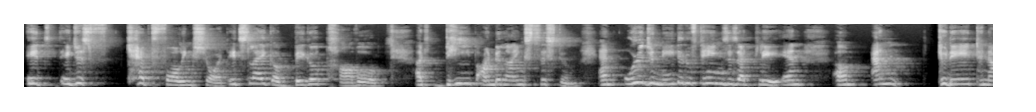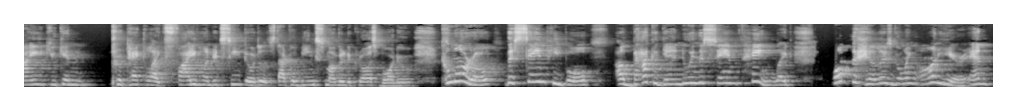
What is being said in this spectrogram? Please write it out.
it it just kept falling short. It's like a bigger power, a deep underlying system, an originator of things is at play. And um, and today, tonight, you can protect like 500 sea turtles that were being smuggled across border. Tomorrow, the same people are back again doing the same thing. Like what the hell is going on here? And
